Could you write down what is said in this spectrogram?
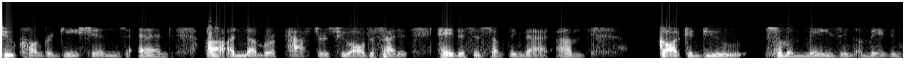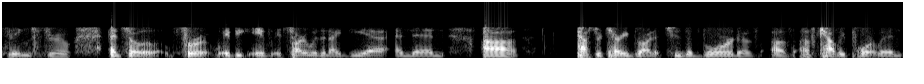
two congregations and uh, a number of pastors who all decided, hey, this is something that um, God can do some amazing, amazing things through. And so for it, it started with an idea, and then uh, Pastor Terry brought it to the board of, of, of Calvary Portland,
